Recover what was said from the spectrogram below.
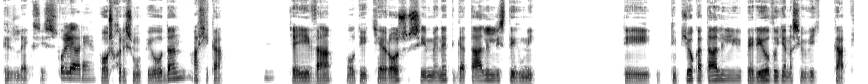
της λέξης. πολύ ωραία. Πώς χρησιμοποιούνταν αρχικά. Μμ. Και είδα ότι καιρός σήμαινε την κατάλληλη στιγμή. Τη, τη πιο κατάλληλη περίοδο για να συμβεί κάτι.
